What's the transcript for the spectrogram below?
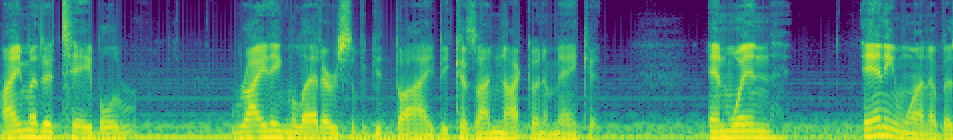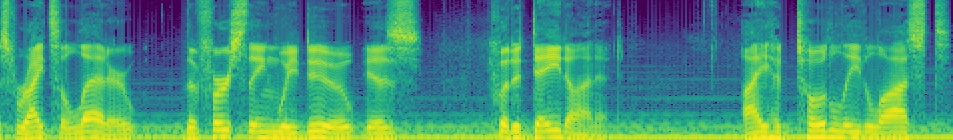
I'm at a table writing letters of goodbye because I'm not going to make it. And when any one of us writes a letter, the first thing we do is put a date on it. I had totally lost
